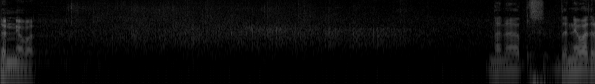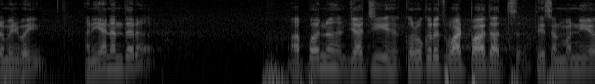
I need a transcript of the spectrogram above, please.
धन्यवाद. धन्यवाद धन्यवाद रमेशभाई. आणि यानंतर आपण ज्याची खरोखरच वाट पाहतात ते सन्माननीय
